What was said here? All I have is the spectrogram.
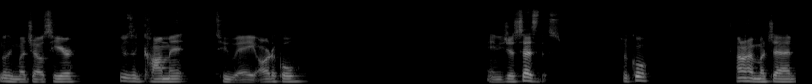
Nothing much else here. He was in comment to a article, and he just says this. So cool. I don't have much to add.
